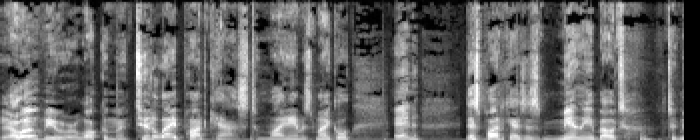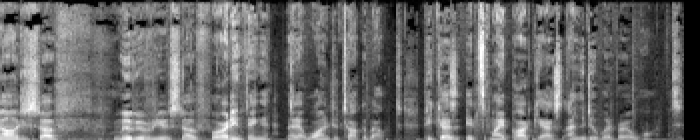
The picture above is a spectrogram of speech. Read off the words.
Hello, viewer. Welcome to the Live Podcast. My name is Michael, and this podcast is mainly about technology stuff, movie review stuff, or anything that I wanted to talk about. Because it's my podcast, I can do whatever I want.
